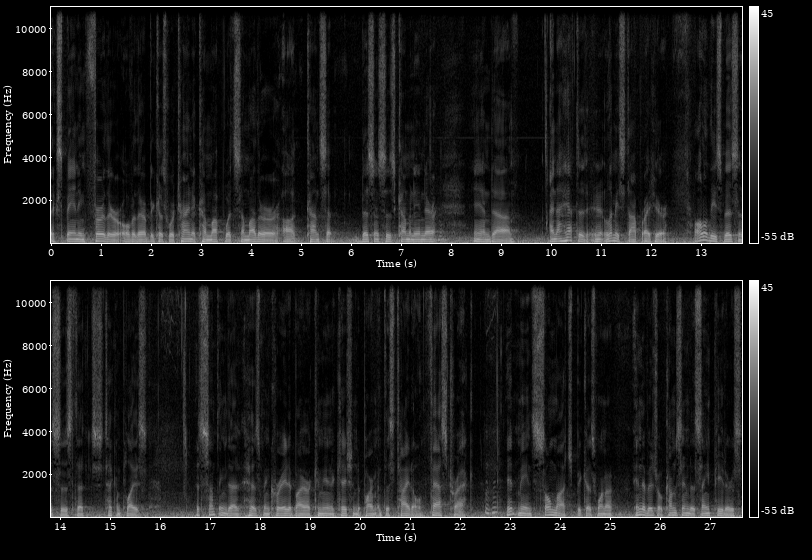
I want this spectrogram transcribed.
expanding further over there because we're trying to come up with some other uh, concept businesses coming in there. And, uh, and I have to, let me stop right here. All of these businesses that's taken place, it's something that has been created by our communication department, this title, Fast Track. It means so much because when an individual comes into St. Peter's,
